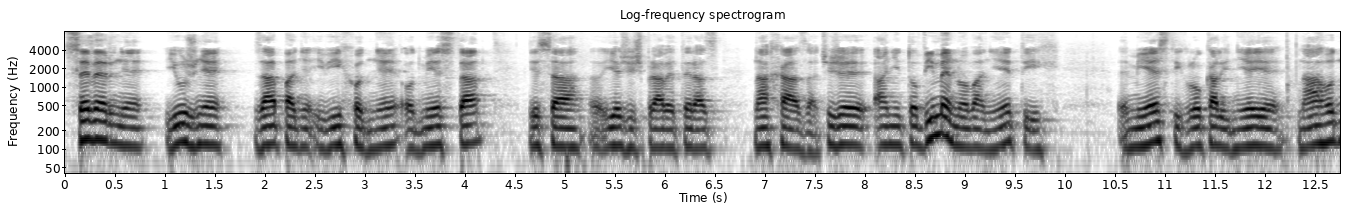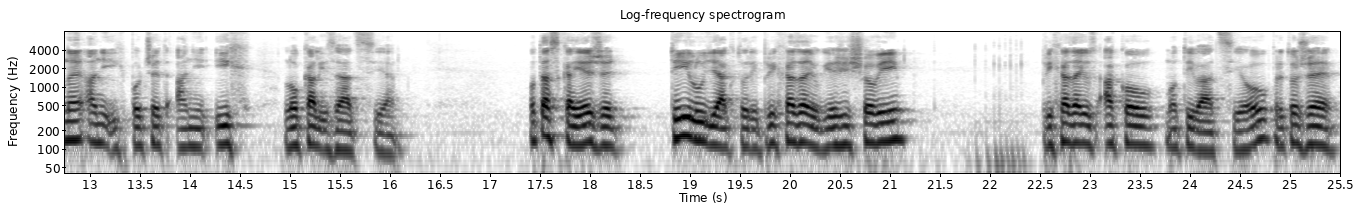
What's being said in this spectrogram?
severne, južne, západne i východne od miesta, kde sa Ježiš práve teraz nachádza. Čiže ani to vymenovanie tých miest, tých lokalít nie je náhodné, ani ich počet, ani ich lokalizácia. Otázka je, že tí ľudia, ktorí prichádzajú k Ježišovi, prichádzajú s akou motiváciou, pretože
